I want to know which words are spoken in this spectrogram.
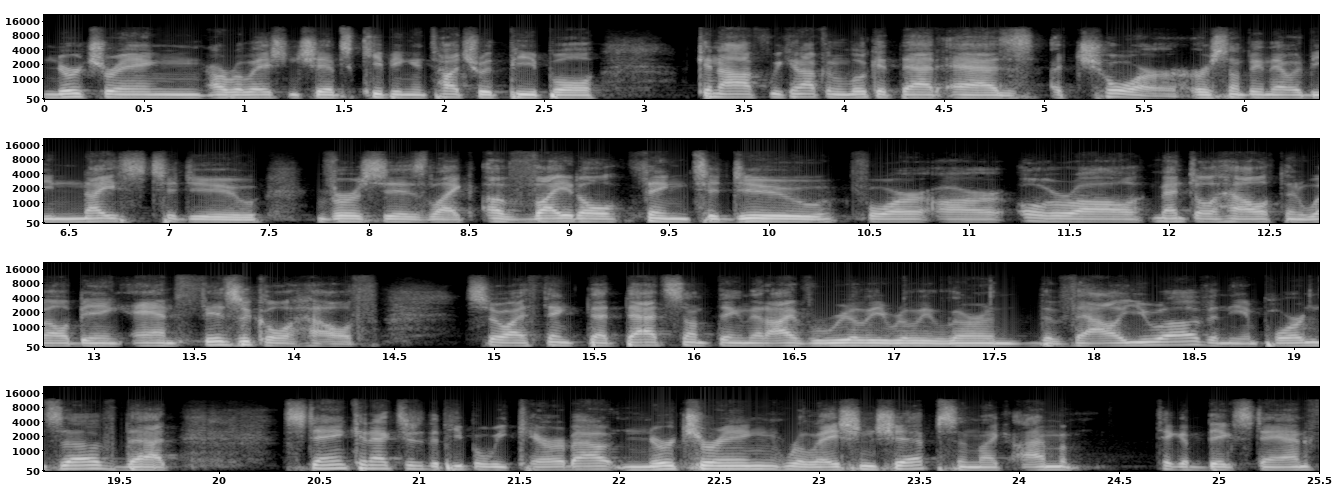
nurturing our relationships, keeping in touch with people. Can off, we can often look at that as a chore or something that would be nice to do versus like a vital thing to do for our overall mental health and well-being and physical health. So I think that that's something that I've really, really learned the value of and the importance of that staying connected to the people we care about, nurturing relationships. And like I'm take a big stand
